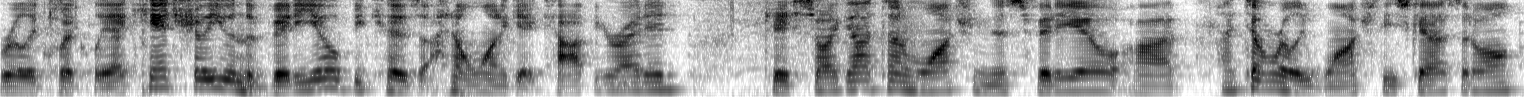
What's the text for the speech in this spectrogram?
really quickly. I can't show you in the video because I don't want to get copyrighted. Okay, so I got done watching this video. Uh, I don't really watch these guys at all,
